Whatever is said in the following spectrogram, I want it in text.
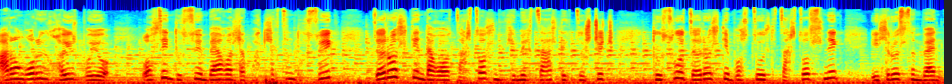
13-ын 2 буюу улсын төсвийн байгууллага батлагдсан төсвийг зориулалтын дагуу зарцуулна хэмээх заалтыг зөрчиж төсвөө зориулалтын бус зүйлд зарцуулсныг илрүүлсэн байна.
